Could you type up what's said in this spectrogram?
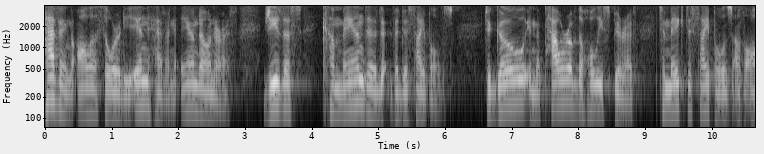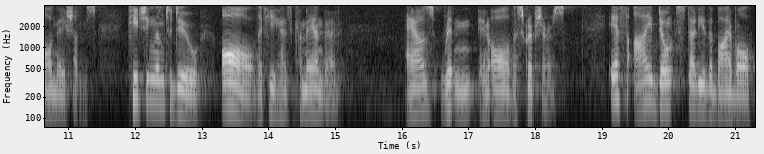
Having all authority in heaven and on earth, Jesus commanded the disciples to go in the power of the Holy Spirit to make disciples of all nations, teaching them to do all that he has commanded, as written in all the scriptures. If I don't study the Bible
